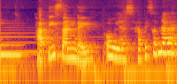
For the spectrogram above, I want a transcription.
Happy Sunday. Oh, yes. Happy Sunday.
